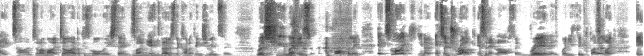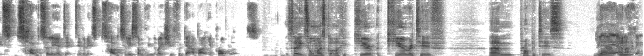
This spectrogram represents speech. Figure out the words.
eight times and I might die because of all these things. Like, if those are the kind of things you're into. Whereas humor is properly, it's like, you know, it's a drug, isn't it, laughing, really, when you think about it? Like, it's totally addictive and it's totally something that makes you forget about your problems. So it's almost got like a, cure, a curative um, properties. Yeah, yeah, and I think,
